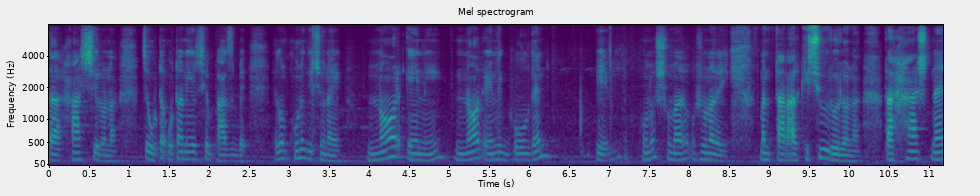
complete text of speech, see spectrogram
তার হাঁস ছিল না, যে ওটা ওটা নিয়ে সে বাঁচবে। এখন কোনো কিছু নাই। নর এনি নর এনি গোল্ডেন এ কোনো সোনার সোনার মানে তার আর কিছুই রইল না। তার হাঁস নাই,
